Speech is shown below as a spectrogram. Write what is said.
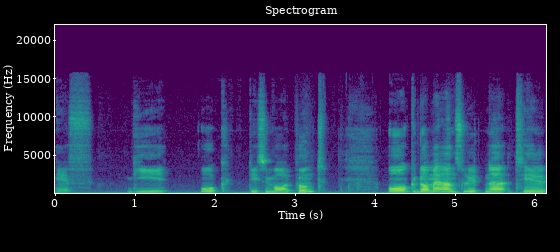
F, G och decimalpunkt. Och de är anslutna till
